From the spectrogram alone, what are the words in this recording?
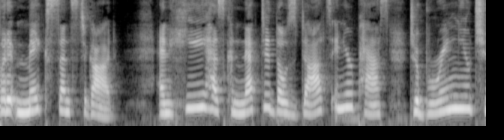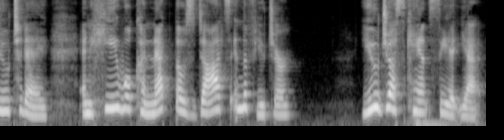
but it makes sense to God. And He has connected those dots in your past to bring you to today and He will connect those dots in the future. You just can't see it yet.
